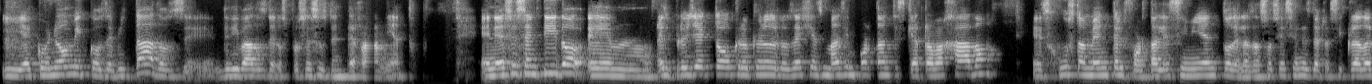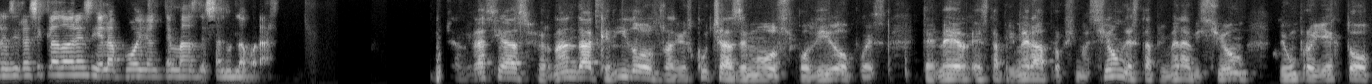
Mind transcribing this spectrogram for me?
y económicos evitados derivados de los procesos de enterramiento. En ese sentido, em, el proyecto creo que uno de los ejes más importantes que ha trabajado es justamente el fortalecimiento de las asociaciones de recicladores y recicladores y el apoyo en temas de salud laboral. Muchas gracias, Fernanda. Queridos radioescuchas, hemos podido pues tener esta primera aproximación, esta primera visión de un proyecto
